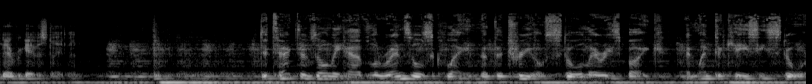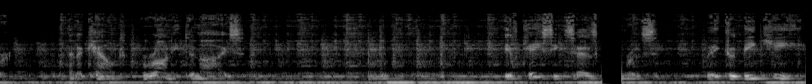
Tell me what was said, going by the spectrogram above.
never gave a statement. Detectives only have Lorenzo's claim that the trio stole Larry's bike and went to Casey's store, an account Ronnie denies. If Casey's has cameras, they could be key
